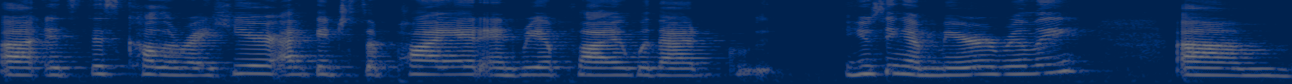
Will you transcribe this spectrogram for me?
Uh, it's this color right here. I can just apply it and reapply without using a mirror really. Um,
